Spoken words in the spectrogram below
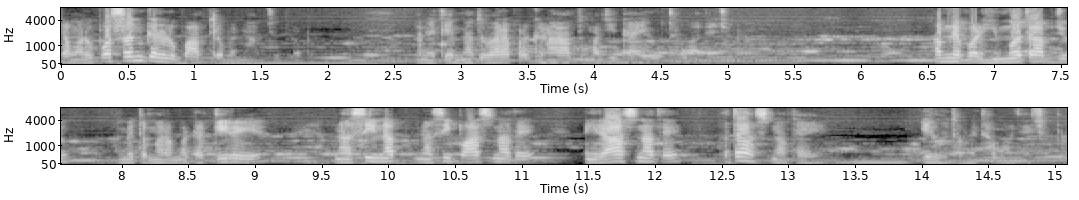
તમારું પસંદ કરેલું પાત્ર બનાવજો પ્રભુ. અને તેમના દ્વારા પણ ઘણા આત્મા જીતા એવું થવા દેજો અમને પણ હિંમત આપજો. અમે તમારામાં ટકી રહીએ. નસી ન નસી પાસ ના થાય, નિરાશ ના થાય, હતાશ ના થાય, એવું તમે થવા દેજો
